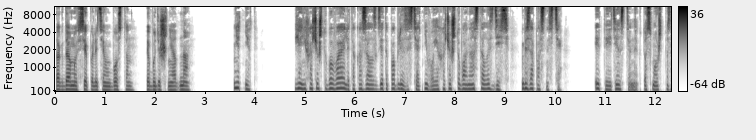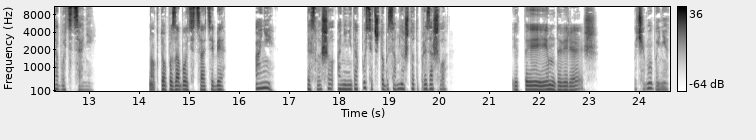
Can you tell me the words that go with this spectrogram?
Тогда мы все полетим в Бостон. Ты будешь не одна. Нет-нет. Я не хочу, чтобы Вайлет оказалась где-то поблизости от него. Я хочу, чтобы она осталась здесь, в безопасности. И ты единственный, кто сможет позаботиться о ней. Но кто позаботится о тебе? Они. Ты слышал, они не допустят, чтобы со мной что-то произошло. И ты им доверяешь? Почему бы нет?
